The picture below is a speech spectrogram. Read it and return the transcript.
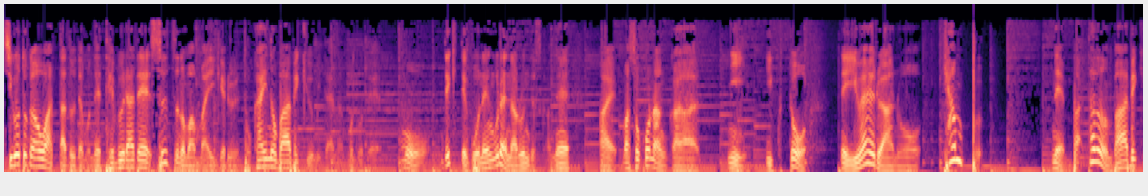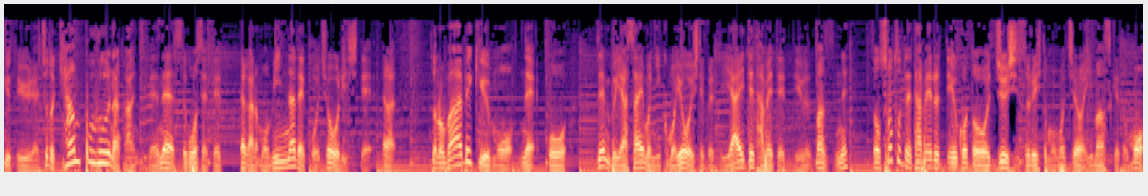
仕事が終わった後でもね、手ぶらでスーツのまんま行ける都会のバーベキューみたいなことで、もうできて5年ぐらいになるんですかね。はい。まあ、そこなんかに行くと、ね、いわゆるあの、キャンプ。ね、ただのバーベキューというよりは、ちょっとキャンプ風な感じでね、過ごせて、だからもうみんなでこう調理して、だから、そのバーベキューもね、こう、全部野菜も肉も用意してくれて焼いて食べてっていう、まずね、その外で食べるっていうことを重視する人ももちろんいますけども、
